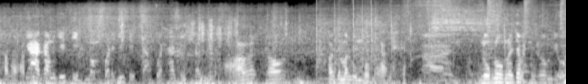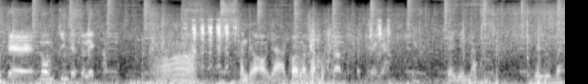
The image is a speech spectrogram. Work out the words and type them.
เท่าไหร่ครับหญ้ากรัมละยี่สิบนมขวดละยี่สิบสามขวดห้าสิบครับอ๋อเขาเขาจะมาลุมผมไหมครับอ่าลุมๆเลยใช่ไหมรวมอยู่แต่นมกินแต่ตัวเล็กครับอ๋องั้นเดี๋ยวเอาหญ้าก่อนแล้วกันครับปฏิกิริยาใจเย็นนะใจเย็นนะ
